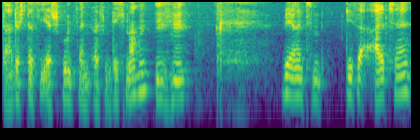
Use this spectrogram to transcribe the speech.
dadurch, dass sie ihr Schwulsein öffentlich machen. Mhm. Während dieser alte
